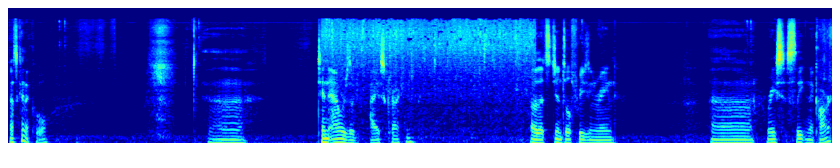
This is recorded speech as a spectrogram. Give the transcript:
That's kind of cool. 10 hours of ice cracking. Oh, that's gentle freezing rain. Uh, race sleet in a car.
